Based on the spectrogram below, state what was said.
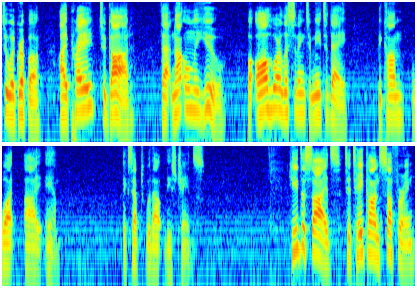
to Agrippa, I pray to God that not only you, but all who are listening to me today become what I am, except without these chains. He decides to take on suffering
